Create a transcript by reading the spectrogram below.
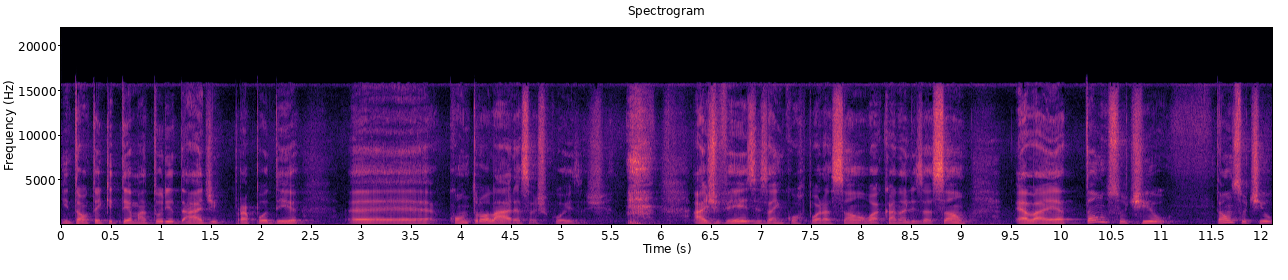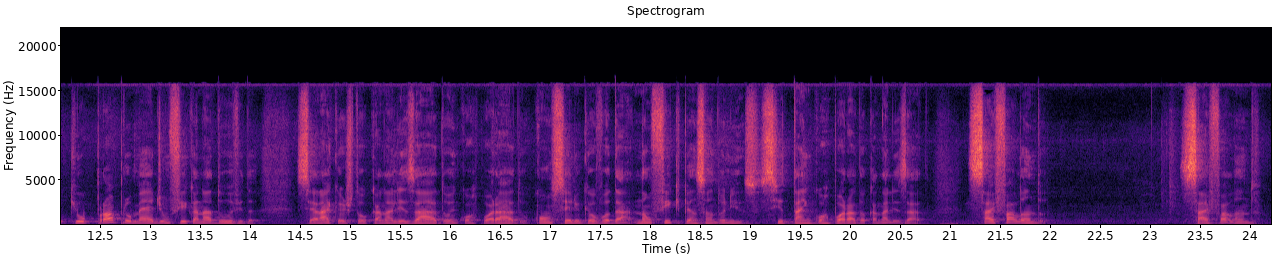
Então tem que ter maturidade para poder é, controlar essas coisas. Às vezes a incorporação ou a canalização ela é tão sutil tão sutil que o próprio médium fica na dúvida: será que eu estou canalizado ou incorporado? Conselho que eu vou dar: não fique pensando nisso, se está incorporado ou canalizado. Sai falando. Sai falando.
